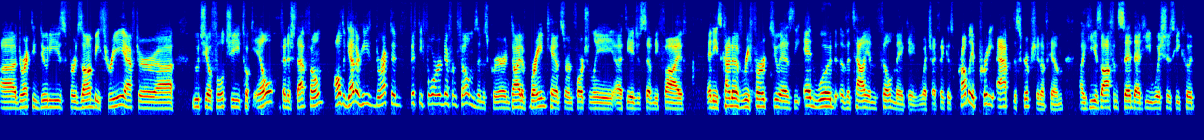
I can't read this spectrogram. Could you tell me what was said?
uh, directing duties for Zombie 3 after uh, Lucio Fulci took ill, finished that film. Altogether, he's directed 54 different films in his career and died of brain cancer, unfortunately, at the age of 75. And he's kind of referred to as the Ed Wood of Italian filmmaking, which I think is probably a pretty apt description of him. Uh, he's often said that he wishes he could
